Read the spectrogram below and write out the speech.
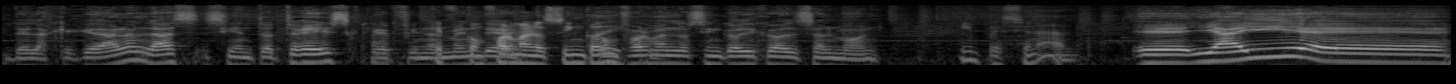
de las que quedaron, las 103 que finalmente que conforman los cinco conforman los cinco discos del Salmón. discos. Impresionante. Eh, y ahí, eh,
